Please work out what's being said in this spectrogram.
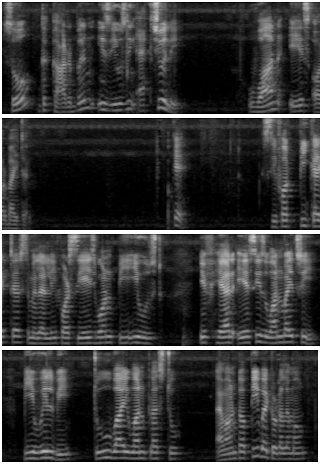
so the carbon is using actually 1 s orbital see for p character similarly for ch bond p used if here s is 1 by 3 p will be 2 by 1 plus 2 amount of p by total amount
